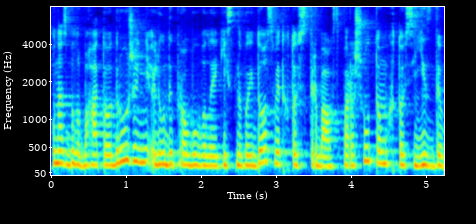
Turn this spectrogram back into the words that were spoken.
у нас було багато одружень, люди пробували якийсь новий досвід, хтось стрибав з парашутом, хтось їздив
